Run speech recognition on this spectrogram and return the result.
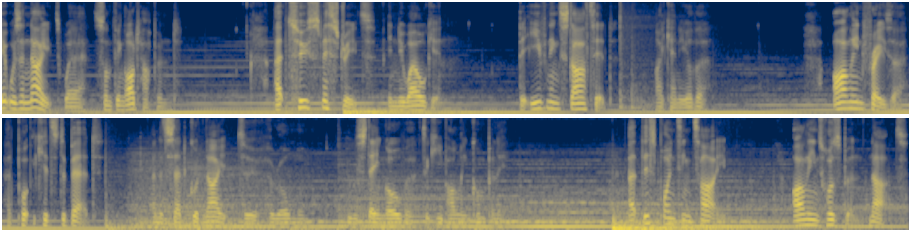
It was a night where something odd happened. At 2 Smith Street in New Elgin, the evening started like any other. Arlene Fraser had put the kids to bed and had said goodnight to her own mum, who was staying over to keep Arlene company. At this point in time, Arlene's husband, Nat,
